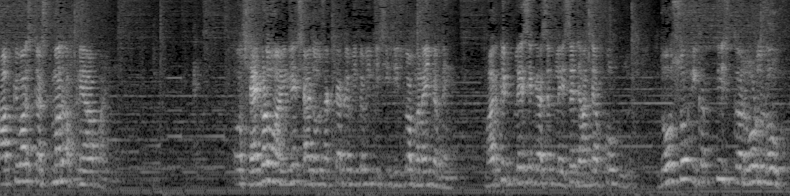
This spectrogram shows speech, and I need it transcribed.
आपके पास कस्टमर अपने आप आएँगे। और सैकड़ों आएँगे, शायद हो सकता है कभी कभी किसी चीज़ को आप ही कर देंगे। मार्केट प्लेस एक ऐसा प्लेस है जहाँ से आपको 231 करोड़ लोग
